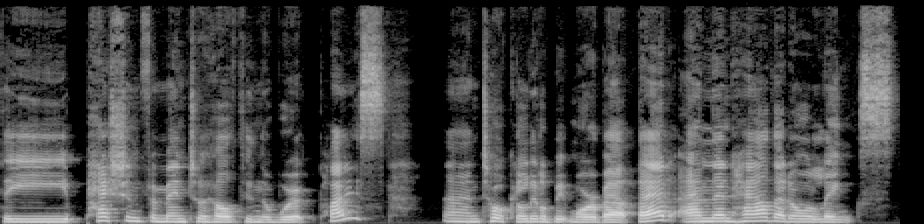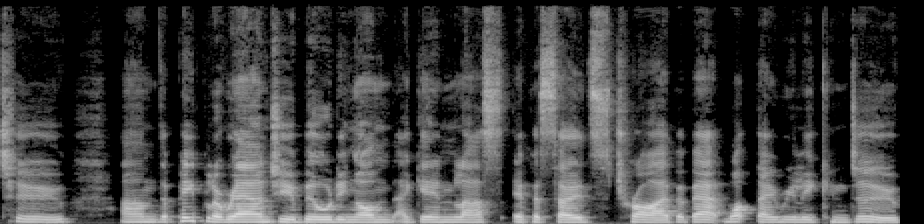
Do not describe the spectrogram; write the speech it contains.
the passion for mental health in the workplace, and talk a little bit more about that, and then how that all links to um, the people around you building on again last episode's tribe about what they really can do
